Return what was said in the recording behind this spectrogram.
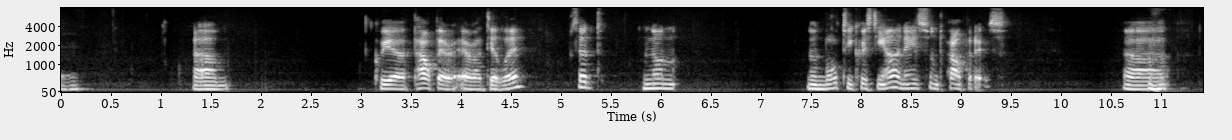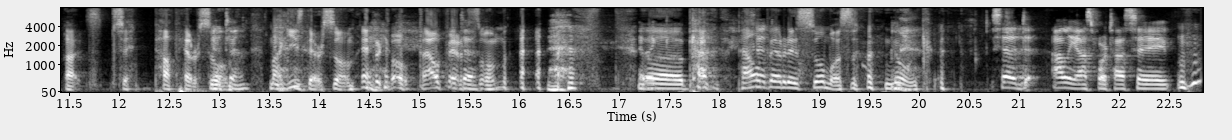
Mm -hmm. um, quia pauper erat ille, sed non, non multi Christiane sunt pauperes. Uh, mm -hmm. Ah, se pauper sum, et, magister sum, ergo pauper et, sum. et, uh, pa, pauperes sumus nunc sed alias fortasse mm -hmm.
